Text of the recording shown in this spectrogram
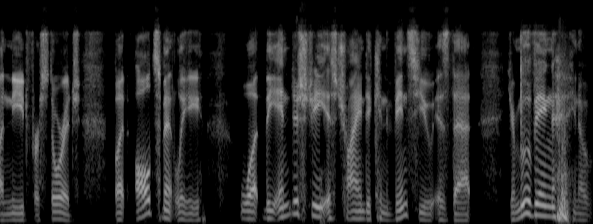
a need for storage. But ultimately what the industry is trying to convince you is that you're moving you know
